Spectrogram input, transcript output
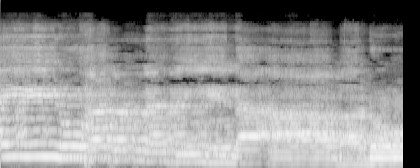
আইয়ুহাল্লাযীনা আমানু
